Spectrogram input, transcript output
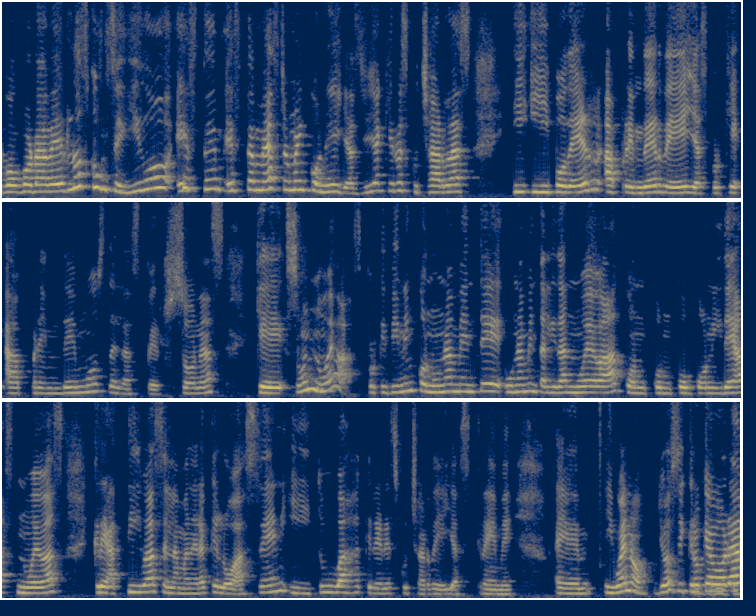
por haberlos conseguido este, esta mastermind con ellas. Yo ya quiero escucharlas y, y poder aprender de ellas porque aprendemos de las personas que son nuevas, porque vienen con una mente, una mentalidad nueva, con, con, con, ideas nuevas, creativas en la manera que lo hacen y tú vas a querer escuchar de ellas, créeme. Eh, y bueno, yo sí creo que ahora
